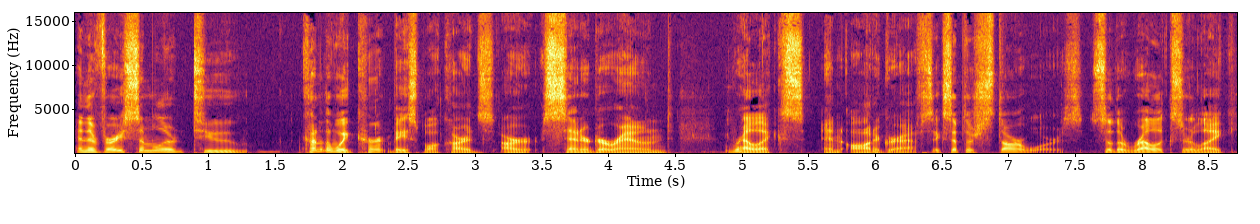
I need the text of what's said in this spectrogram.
and they're very similar to kind of the way current baseball cards are centered around relics and autographs, except they're Star Wars. So the relics are like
